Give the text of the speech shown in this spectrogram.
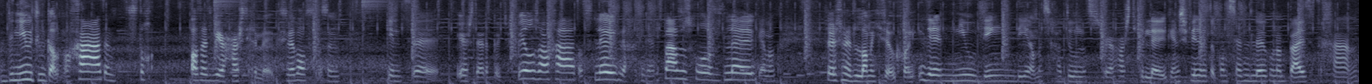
benieuwd hoe het allemaal gaat. En het is toch altijd weer hartstikke leuk. Dus net als, als een kind uh, eerst naar de putje speelzaal gaat, dat is leuk. Dan gaat hij naar de basisschool, dat is leuk. En dan zo is het met lammetjes ook gewoon. Iedere nieuw ding die je dan met ze gaat doen, dat is weer hartstikke leuk. En ze vinden het ook ontzettend leuk om naar buiten te gaan.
